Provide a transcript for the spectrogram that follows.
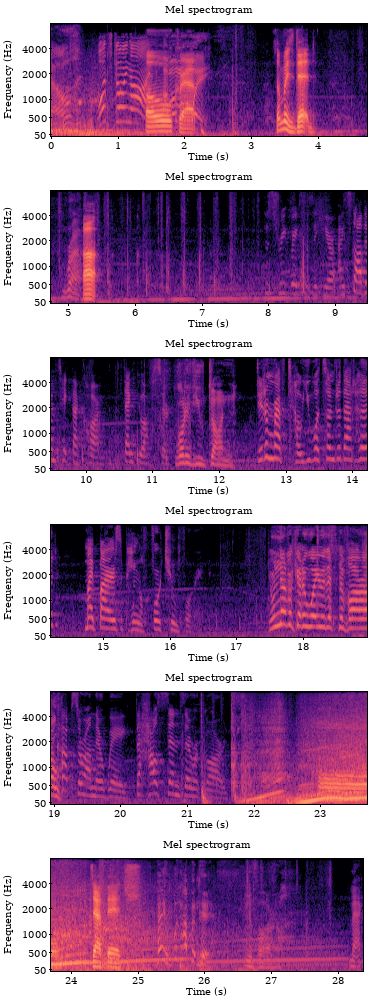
hell? What's going on? Oh crap. Somebody's dead. Rav. Uh, The street racers are here. I saw them take that car. Thank you, officer. What have you done? Didn't Rav tell you what's under that hood? My buyers are paying a fortune for it. You'll never get away with this, Navarro. Cops are on their way. The house sends their regards. oh, that bitch. Hey, what happened here? Navarro. Mac,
